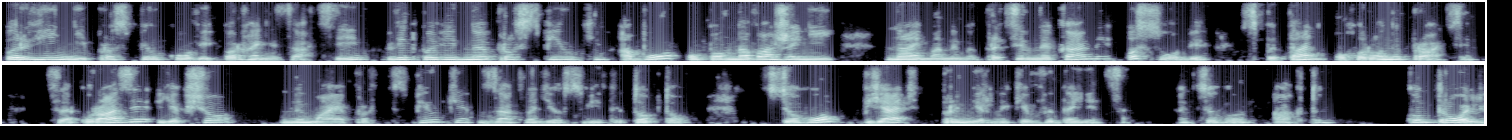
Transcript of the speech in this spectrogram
первинній проспілковій організації відповідної профспілки або уповноваженій найманими працівниками особі з питань охорони праці. Це у разі, якщо немає профспілки в закладі освіти. Тобто всього 5 примірників видається цього акту. Контроль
